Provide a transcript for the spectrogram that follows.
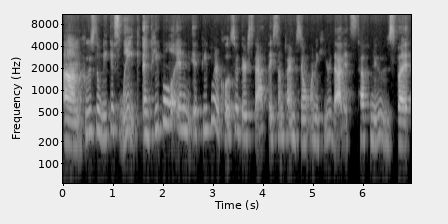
um, who's the weakest link? And people, and if people are close with their staff, they sometimes don't want to hear that. It's tough news, but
